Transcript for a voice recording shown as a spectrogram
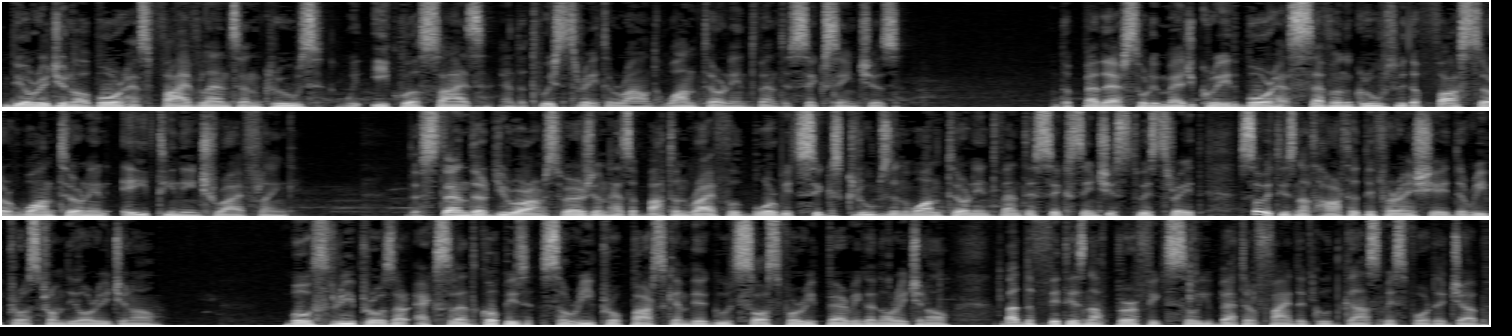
The original bore has 5 lands and grooves with equal size and a twist rate around 1 turn in 26 inches. The Pedersoli match grade bore has 7 grooves with a faster 1 turn in 18 inch rifling. The standard Euroarms version has a button rifle bore with 6 grooves and 1 turn in 26 inches twist rate, so it is not hard to differentiate the repros from the original. Both repros are excellent copies, so repro parts can be a good source for repairing an original, but the fit is not perfect, so you better find a good gunsmith for the job.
